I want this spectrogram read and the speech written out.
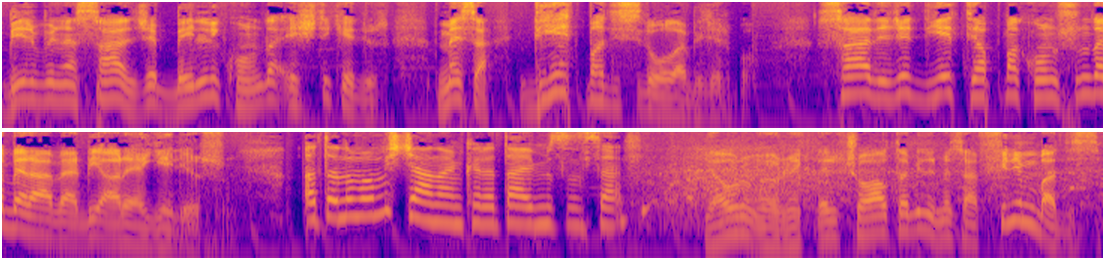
Birbirine sadece belli konuda eşlik ediyoruz. Mesela diyet badisi de olabilir bu. Sadece diyet yapma konusunda beraber bir araya geliyorsun. Atanamamış Canan Karatay mısın sen? Yavrum örnekleri çoğaltabilir. Mesela film badisi.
